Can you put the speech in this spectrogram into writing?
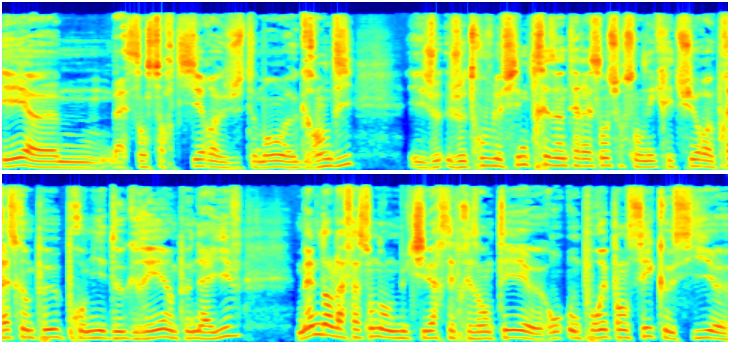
et euh, bah, s'en sortir justement euh, grandi. Et je, je trouve le film très intéressant sur son écriture, euh, presque un peu premier degré, un peu naïve. Même dans la façon dont le multivers s'est présenté, euh, on, on pourrait penser que si, euh,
